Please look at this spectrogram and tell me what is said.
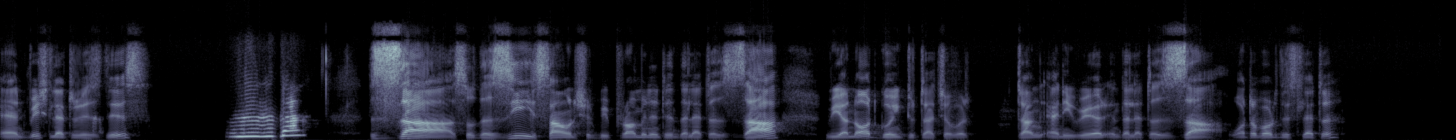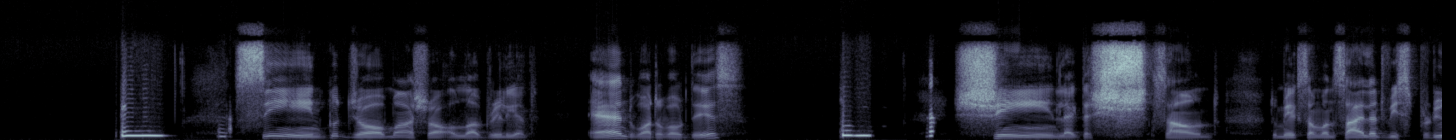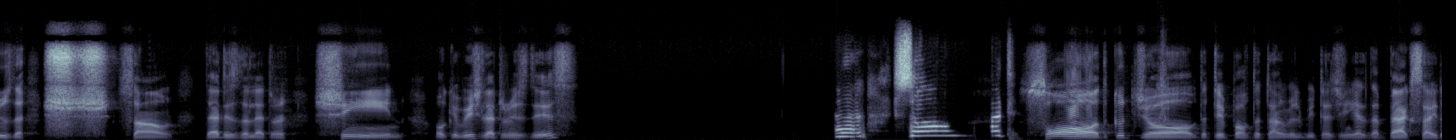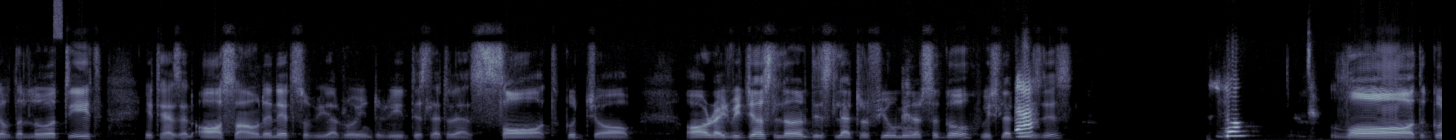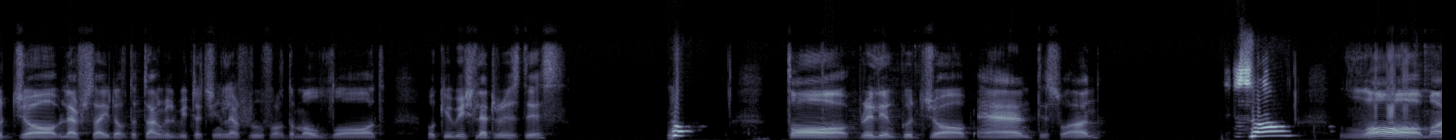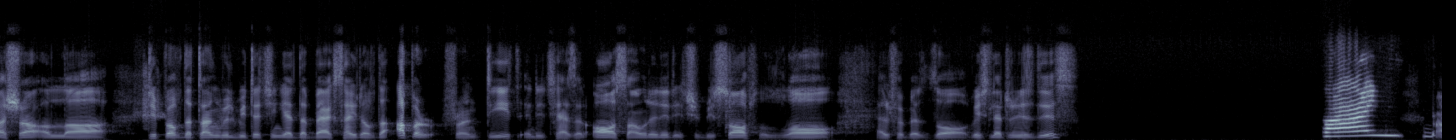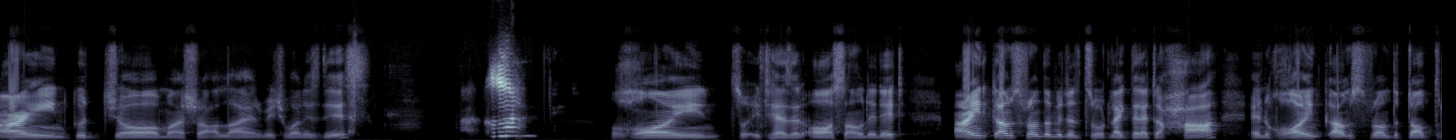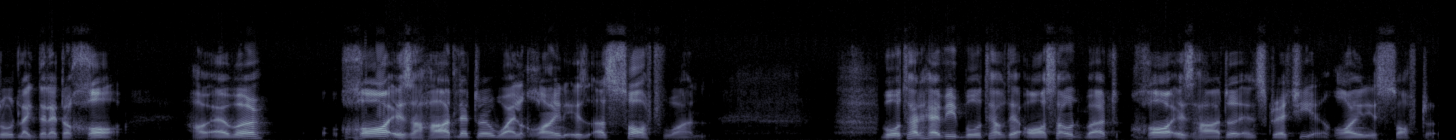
And which letter is this? Z, Za. So the Z sound should be prominent in the letter Za. We are not going to touch our tongue anywhere in the letter Za. What about this letter? Seen. Good job. MashaAllah. Brilliant. And what about this? Mm. Sheen. Like the sh sound. To make someone silent, we produce the sh sound. That is the letter Sheen. Okay, which letter is this? uh, Sword, Sword. Good job. The tip of the tongue will be touching at the back side of the lower teeth. It has an aw sound in it, so we are going to read this letter as sword. Good job. All right, we just learned this letter few minutes ago. Which letter is this? Sword, Lord. Good job. Left side of the tongue will be touching left roof of the mouth. Lord. Okay, which letter is this? Sword, Thaw. Brilliant. Good job. And this one? Sword, Law, mashallah. Tip of the tongue will be touching at the back side of the upper front teeth and it has an aw sound in it. It should be soft. Law. Alphabet Law. Which letter is this? Fine, Ain. Good job, mashallah. And which one is this? Ghain. So it has an aw sound in it. Ain comes from the middle throat like the letter Ha and Ghain comes from the top throat like the letter Kha. However, Kha is a hard letter while Ghain is a soft one. Both are heavy, both have their aw sound, but Kha is harder and scratchy and Ghain is softer.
